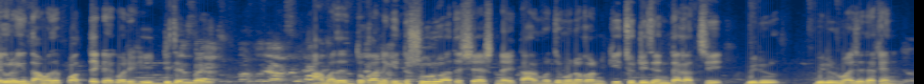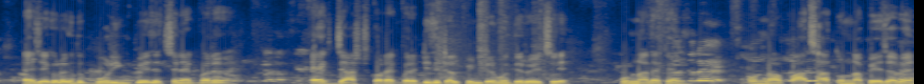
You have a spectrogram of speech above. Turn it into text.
এগুলো কিন্তু আমাদের প্রত্যেকটা একবার হিট ডিজাইন ভাই। আমাদের দোকানে কিন্তু শুরু হাতে শেষ নাই। তার মধ্যে মনে করেন কিছু ডিজাইন দেখাচ্ছি ভিডিও ভিডিওর মাঝে দেখেন, এই যেগুলো কিন্তু বোরিং পেয়ে যাচ্ছেন একবারে একজাস্ট করা একবারে ডিজিটাল প্রিন্টের মধ্যে রয়েছে। উন্না দেখেন উন্না পাঁচ হাত উন্না পেয়ে যাবেন।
